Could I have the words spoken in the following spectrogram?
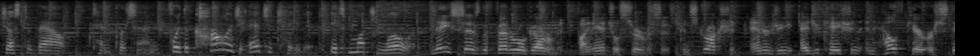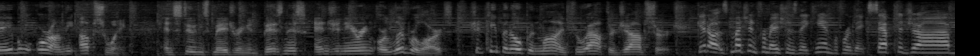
just about 10%. For the college educated, it's much lower. NACE says the federal government, financial services, construction, energy, education, and healthcare are stable or on the upswing. And students majoring in business, engineering, or liberal arts should keep an open mind throughout their job search. Get as much information as they can before they accept a job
